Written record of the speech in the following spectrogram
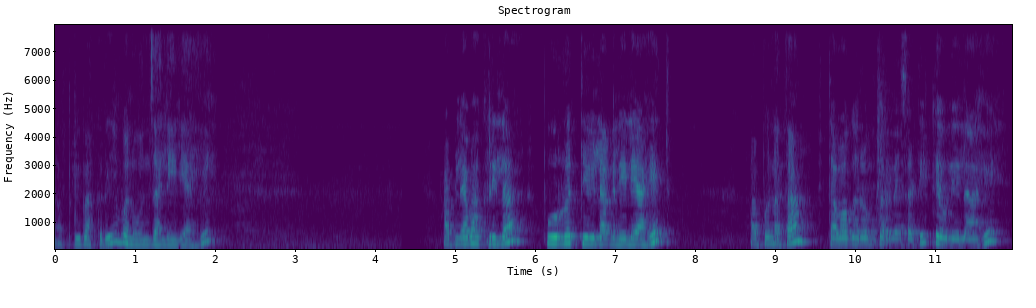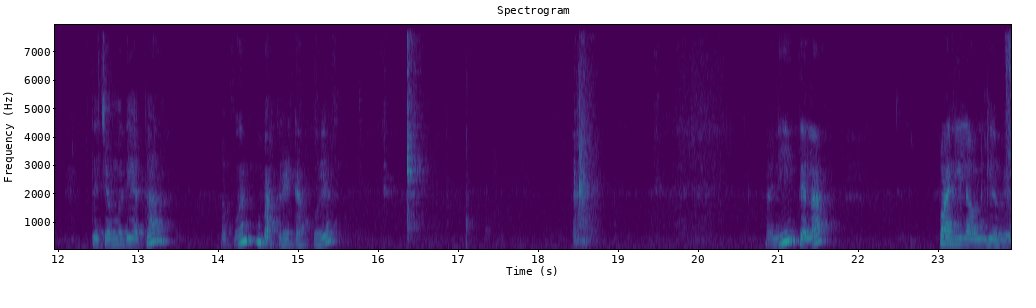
आपली भाकरी बनवून झालेली आहे. आपल्या भाकरीला पूर्ण तीळ लागलेले आहेत. आपण आता तवा गरम करण्यासाठी ठेवलेला आहे. त्याच्यामध्ये आता आपण भाकरी टाकूया. आणि त्याला पाणी लावून घेऊया.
